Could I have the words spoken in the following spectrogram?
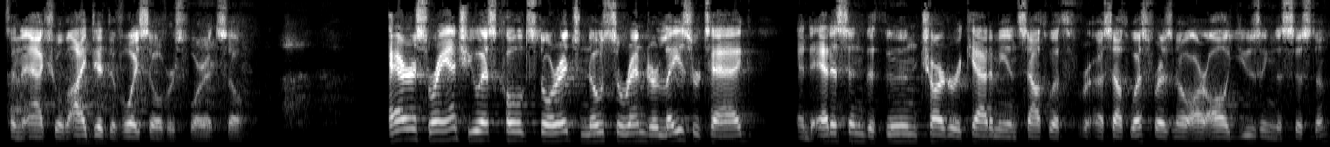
It's an actual, I did the voiceovers for it, so Harris Ranch, U.S. Cold Storage, No Surrender Laser Tag, and Edison Bethune Charter Academy in Southwest, uh, Southwest Fresno are all using the system.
